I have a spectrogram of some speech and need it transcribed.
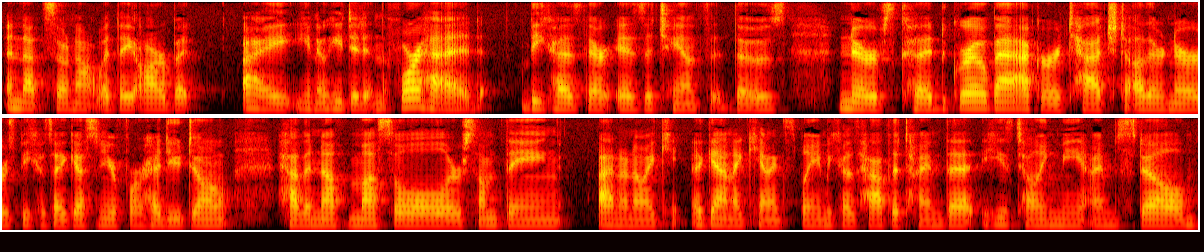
And that's so not what they are. But I, you know, he did it in the forehead because there is a chance that those nerves could grow back or attach to other nerves because I guess in your forehead you don't have enough muscle or something. I don't know. I can't, again, I can't explain because half the time that he's telling me I'm still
